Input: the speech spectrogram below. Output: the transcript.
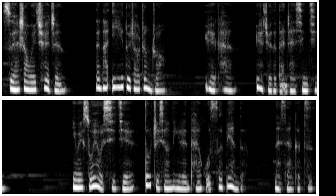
虽然尚未确诊，但他一一对照症状，越看。越觉得胆战心惊，因为所有细节都指向令人谈虎色变的那三个字。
